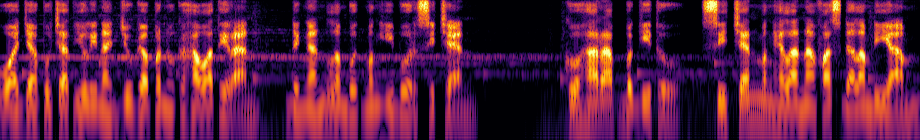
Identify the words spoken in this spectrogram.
wajah pucat Yulina juga penuh kekhawatiran, dengan lembut menghibur si Chen. Kuharap begitu. Si Chen menghela nafas dalam diam,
